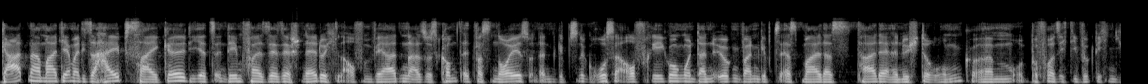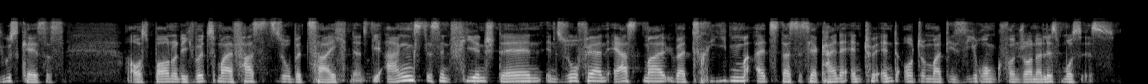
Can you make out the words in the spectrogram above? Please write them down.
Gartner malt ja immer diese Hype-Cycle, die jetzt in dem Fall sehr, sehr schnell durchlaufen werden. Also es kommt etwas Neues und dann gibt es eine große Aufregung und dann irgendwann gibt es erstmal das Tal der Ernüchterung, ähm, bevor sich die wirklichen Use Cases ausbauen. Und ich würde es mal fast so bezeichnen. Die Angst ist in vielen Stellen insofern erstmal übertrieben, als dass es ja keine End-to-End-Automatisierung von Journalismus ist.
